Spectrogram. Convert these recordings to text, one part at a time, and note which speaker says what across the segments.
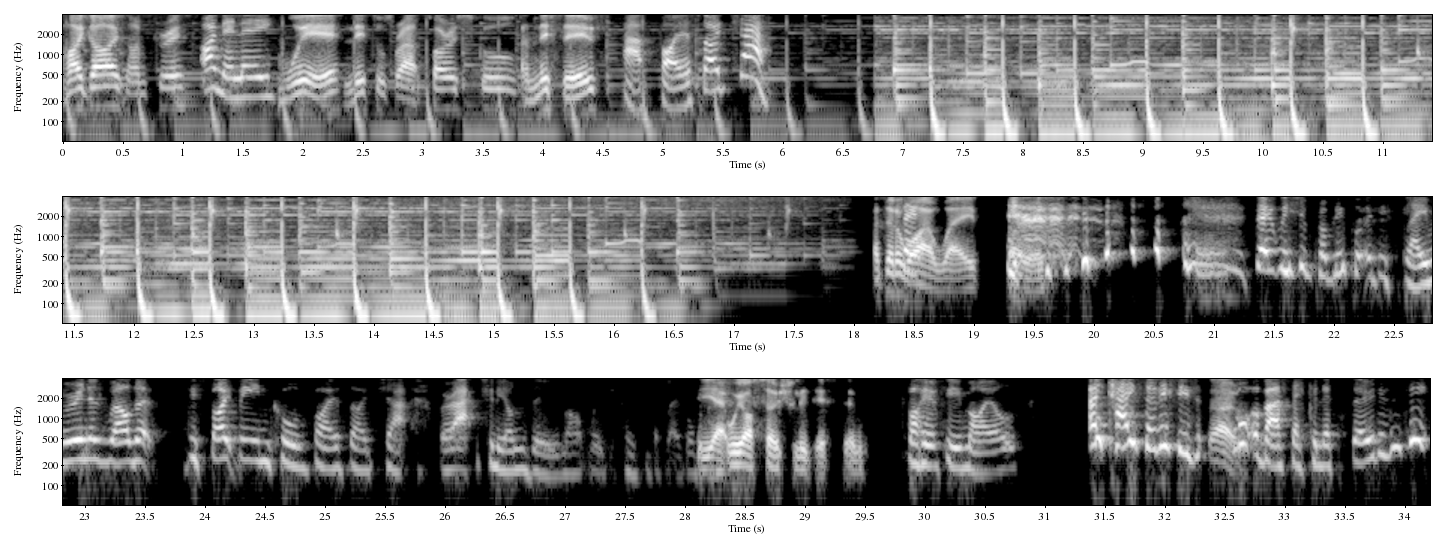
Speaker 1: Hi guys, I'm Chris.
Speaker 2: I'm Ellie.
Speaker 1: We're Little Sprouts Forest School, and this is
Speaker 2: Have Fireside Chat.
Speaker 1: I don't know
Speaker 2: So-
Speaker 1: why I waved. Sorry.
Speaker 2: so we should probably put a disclaimer in as well that despite being called Fireside Chat, we're actually on Zoom, aren't we? Because of the global
Speaker 1: yeah, we are socially distanced.
Speaker 2: By a few miles. Okay, so this is
Speaker 1: So-
Speaker 2: sort of our second episode, isn't it?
